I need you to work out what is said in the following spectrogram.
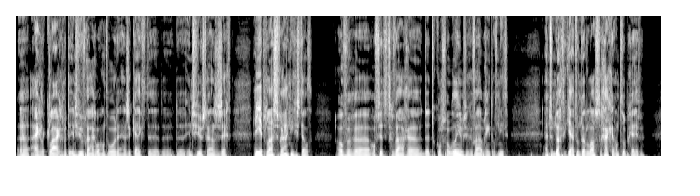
eh, eigenlijk klaar is met de interviewvragen beantwoorden. En ze kijkt de, de, de interviewster aan en ze zegt... hey, je hebt de laatste vraag niet gesteld. Over of dit het gevaar, de toekomst van Williams in gevaar brengt of niet. En toen dacht ik, ja, toen dat las, daar ga ik geen antwoord op geven. En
